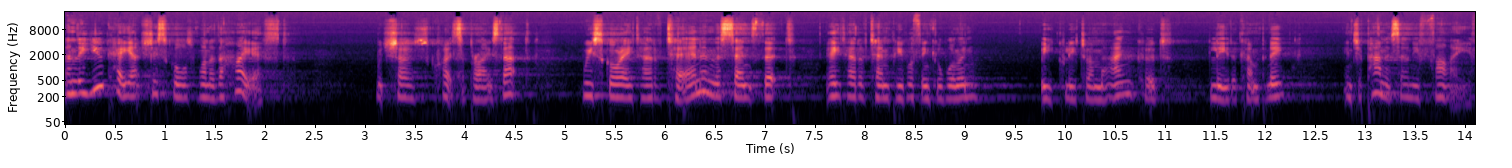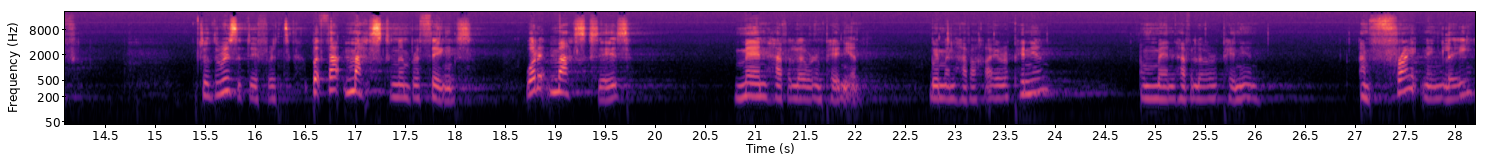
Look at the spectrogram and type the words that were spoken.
And the UK actually scores one of the highest, which I was quite surprised at. We score 8 out of 10 in the sense that 8 out of 10 people think a woman, equally to a man, could lead a company. In Japan, it's only 5. So there is a difference. But that masks a number of things. What it masks is men have a lower opinion, women have a higher opinion, and men have a lower opinion. And frighteningly,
